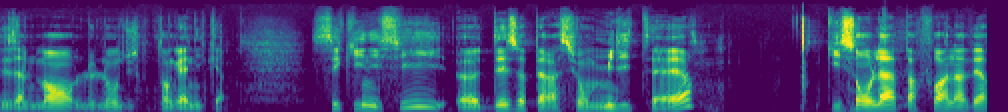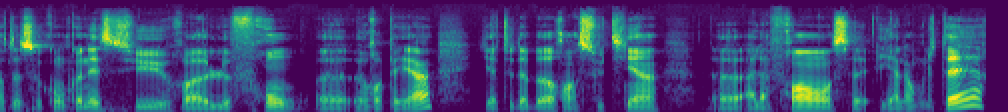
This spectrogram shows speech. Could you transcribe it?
des Allemands le long du Tanganyika. C'est qui initie euh, des opérations militaires qui sont là parfois à l'inverse de ce qu'on connaît sur euh, le front euh, européen. Il y a tout d'abord un soutien euh, à la France et à l'Angleterre.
